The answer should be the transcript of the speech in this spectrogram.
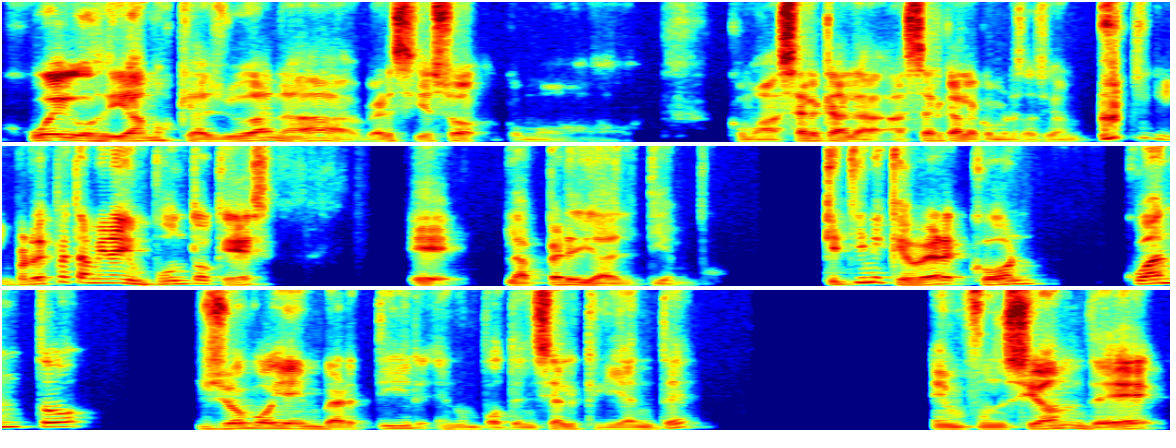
juegos, digamos, que ayudan a ver si eso como, como acerca, la, acerca la conversación. Pero después también hay un punto que es eh, la pérdida del tiempo, que tiene que ver con cuánto yo voy a invertir en un potencial cliente en función de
